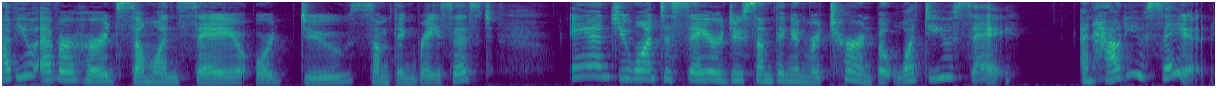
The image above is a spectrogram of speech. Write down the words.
Have you ever heard someone say or do something racist? And you want to say or do something in return, but what do you say? And how do you say it?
